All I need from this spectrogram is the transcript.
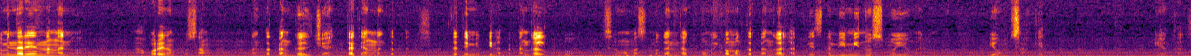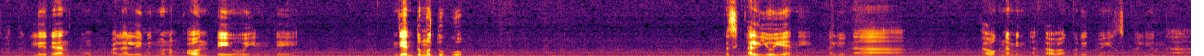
Kami na rin ng ano, ako rin ang kusang nagtatanggal diyan. Dati ang nagtata dati may pinapatanggal ko. Gusto mas maganda kung ikaw magtatanggal at least nami-minus mo yung ano, yung sakit. Yun sa tagiliran kung papalalimin mo ng kaunti o hindi. Hindi yan dumudugo. Kasi kalyo yan, eh, kalyo na tawag namin ang tawag ko dito is kalyo na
